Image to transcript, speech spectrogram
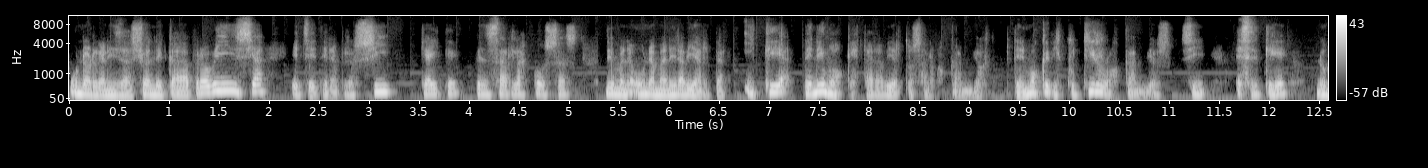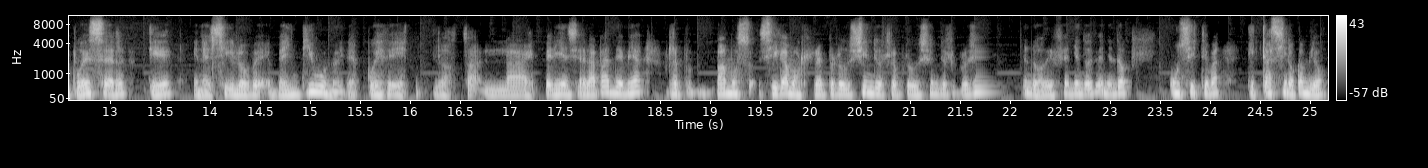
una organización de cada provincia, etcétera, pero sí que hay que pensar las cosas de una manera abierta. Y que tenemos que estar abiertos a los cambios, tenemos que discutir los cambios, ¿sí? Es el que No puede ser que en el siglo XXI y después de la experiencia de la pandemia vamos, sigamos reproduciendo y reproduciendo y reproduciendo, defendiendo, defendiendo un sistema que casi no cambió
